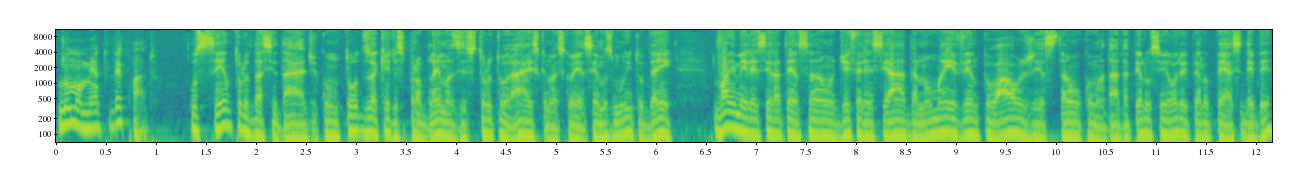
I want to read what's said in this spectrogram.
no momento adequado. O centro da cidade, com todos aqueles problemas estruturais que nós conhecemos muito bem, vai merecer atenção diferenciada numa eventual gestão comandada pelo senhor e pelo PSDB?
